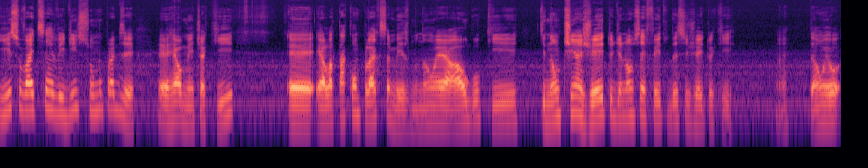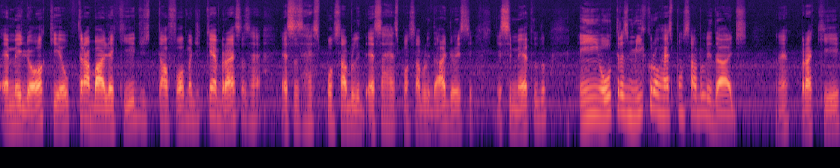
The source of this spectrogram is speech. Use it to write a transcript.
E isso vai te servir de insumo para dizer, é, realmente aqui é, ela está complexa mesmo, não é algo que, que não tinha jeito de não ser feito desse jeito aqui. Né? Então eu, é melhor que eu trabalhe aqui de tal forma de quebrar essas, essas responsabilidade, essa responsabilidade ou esse, esse método em outras micro responsabilidades, né? para que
